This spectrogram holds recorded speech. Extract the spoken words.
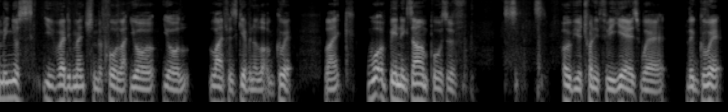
mean you're you've already mentioned before like your your life has given a lot of grit. Like what have been examples of over your 23 years where the grit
